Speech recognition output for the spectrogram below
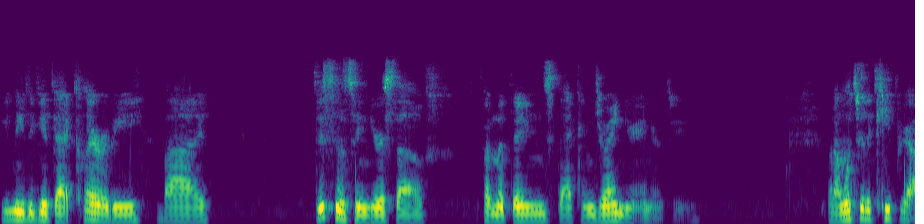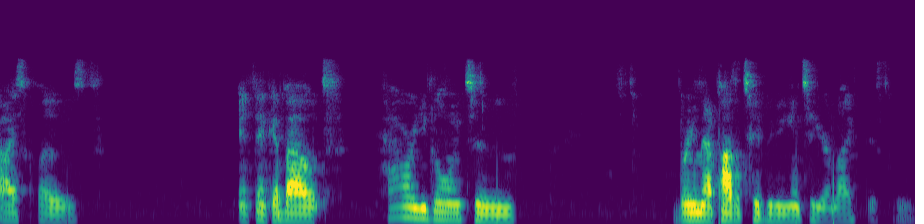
you need to get that clarity by distancing yourself from the things that can drain your energy. But I want you to keep your eyes closed and think about how are you going to bring that positivity into your life this week?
